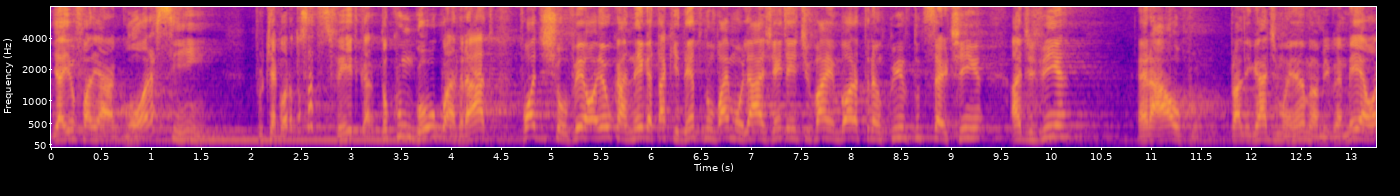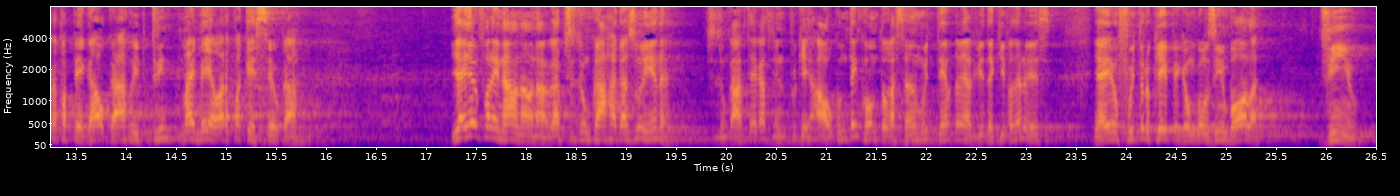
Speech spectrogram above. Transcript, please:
E aí eu falei, ah, agora sim, porque agora eu tô satisfeito, cara. Tô com um gol quadrado, pode chover, ó, eu com a nega tá aqui dentro, não vai molhar a gente, a gente vai embora tranquilo, tudo certinho. Adivinha? Era álcool. Para ligar de manhã, meu amigo, é meia hora para pegar o carro e 30, mais meia hora para aquecer o carro. E aí eu falei, não, não, não, agora preciso de um carro a gasolina. Preciso de um carro que tenha gasolina, porque álcool não tem como, estou gastando muito tempo da minha vida aqui fazendo isso. E aí eu fui, troquei, peguei um golzinho bola vinho,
